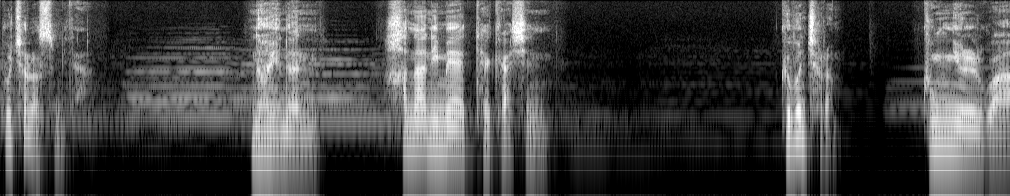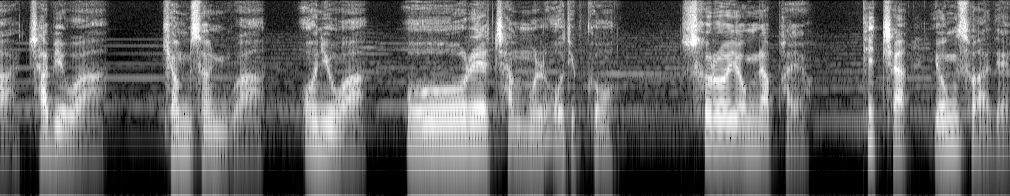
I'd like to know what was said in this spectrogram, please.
붙여놓습니다. 너희는 하나님의 택하신 그분처럼 국률과 자비와 겸손과 온유와 오래 참음을 옷 입고 서로 용납하여 피차 용서하되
